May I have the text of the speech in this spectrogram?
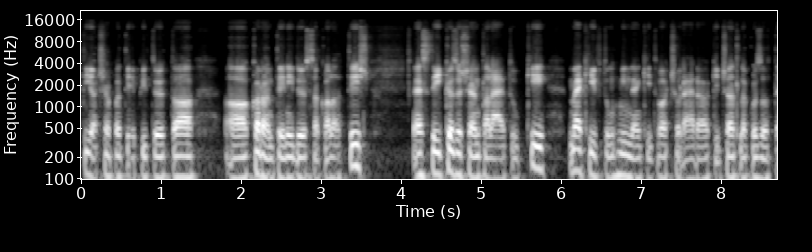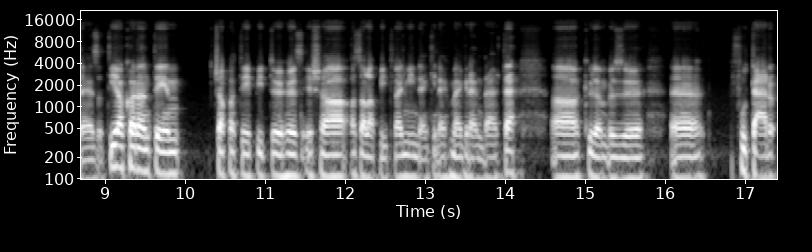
TIA csapatépítőt a, a karantén időszak alatt is, ezt így közösen találtuk ki, meghívtunk mindenkit vacsorára, aki csatlakozott ehhez a TIA karantén csapatépítőhöz, és a, az alapítvány mindenkinek megrendelte a különböző futár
